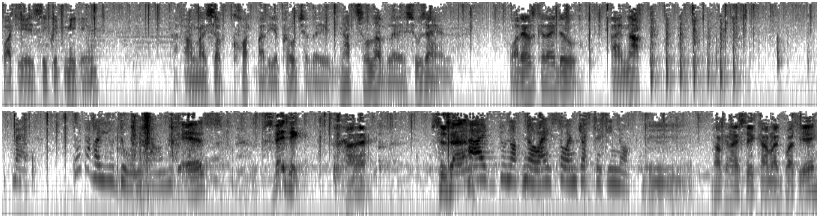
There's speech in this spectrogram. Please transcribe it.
Poitier's secret meeting, found myself caught by the approach of the not-so-lovely Suzanne. What else could I do? I knocked. Matt, what are you doing down there? Yes? Cvetic. Hi. Suzanne? I do not know. I saw him just as he knocked. Hmm. How can I see Comrade Poitier?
